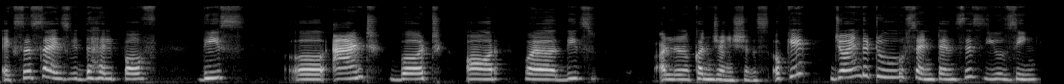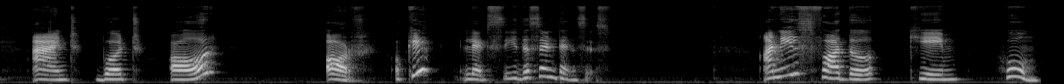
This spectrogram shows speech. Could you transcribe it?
exercise with the help of these uh, and but or uh, these conjunctions. Okay? Join the two sentences using and but or or. Okay let's see the sentences. Anil's father came home.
